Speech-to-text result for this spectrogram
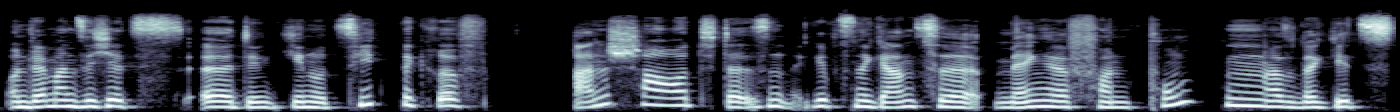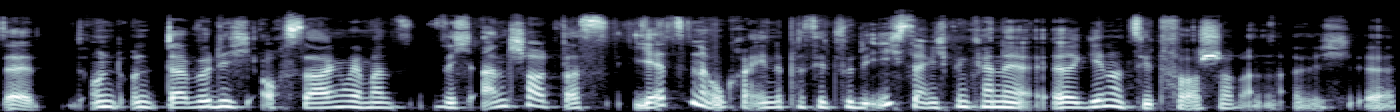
Und wenn man sich jetzt äh, den Genozidbegriff anschaut, da gibt es eine ganze Menge von Punkten. Also da geht's äh, und und da würde ich auch sagen, wenn man sich anschaut, was jetzt in der Ukraine passiert, würde ich sagen, ich bin keine äh, Genozidforscherin. Also ich äh,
